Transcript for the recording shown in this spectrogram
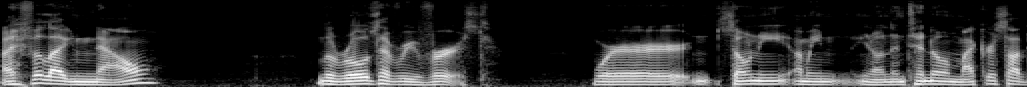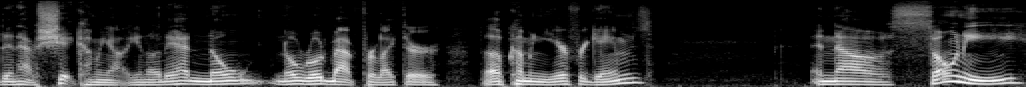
I feel like now the roles have reversed, where Sony, I mean, you know, Nintendo and Microsoft didn't have shit coming out. You know, they had no no roadmap for like their the upcoming year for games, and now Sony,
